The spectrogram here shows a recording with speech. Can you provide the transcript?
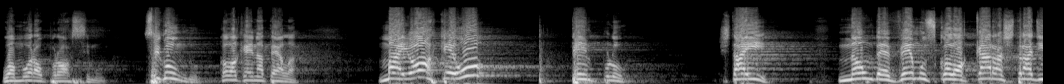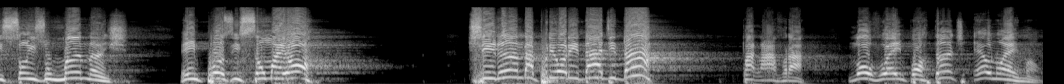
O amor ao próximo. Segundo, coloca aí na tela. Maior que o templo. Está aí. Não devemos colocar as tradições humanas em posição maior, tirando a prioridade da palavra. Louvor é importante? É ou não é, irmão?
